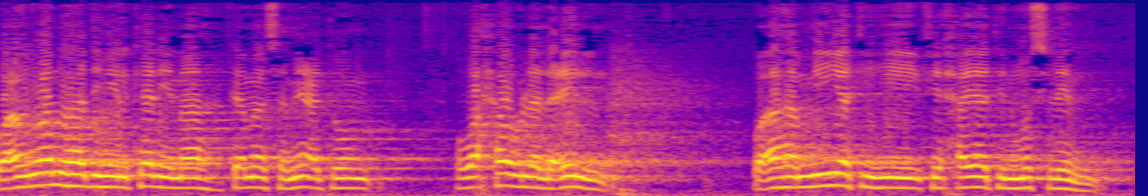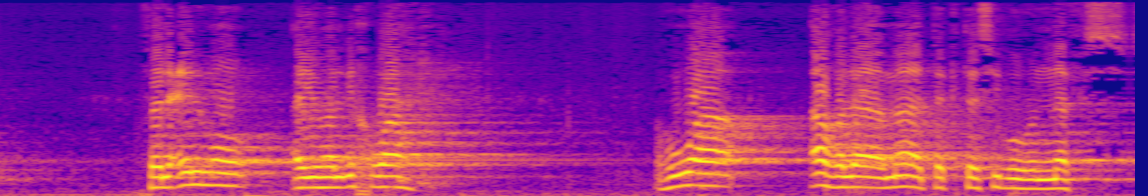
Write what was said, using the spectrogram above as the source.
وعنوان هذه الكلمة كما سمعتم هو حول العلم وأهميته في حياة المسلم. فالعلم أيها الإخوة هو أغلى ما تكتسبه النفس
